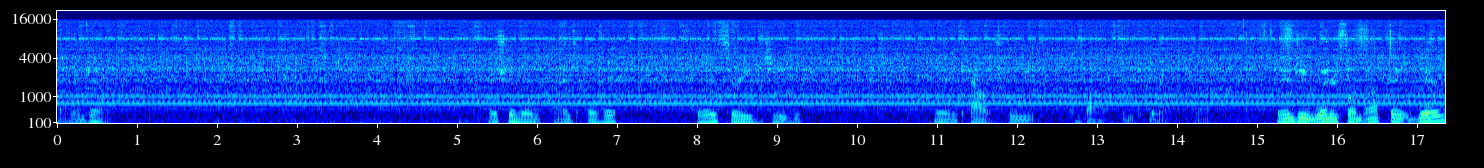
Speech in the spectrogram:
time in jail. Michigan man finds over 43G in couch we bought from store. MG winners from update when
